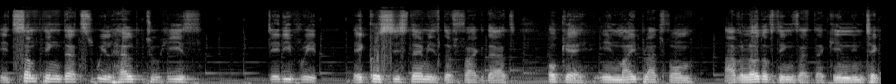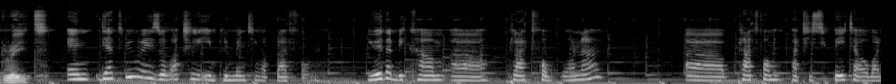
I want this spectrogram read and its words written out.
it's something that will help to his delivery ecosystem is the fact that okay in my platform i have a lot of things that i can integrate. And there are three ways of actually implementing a platform. You either become a platform owner a platform participator or a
